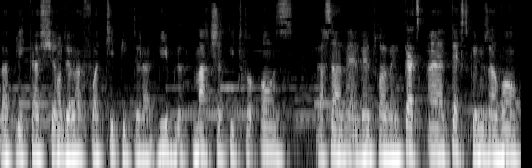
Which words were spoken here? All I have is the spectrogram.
l'application de la foi typique de la Bible. Marc chapitre 11, verset 23 à 24, un texte que nous avons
